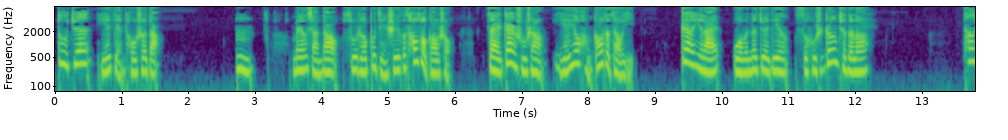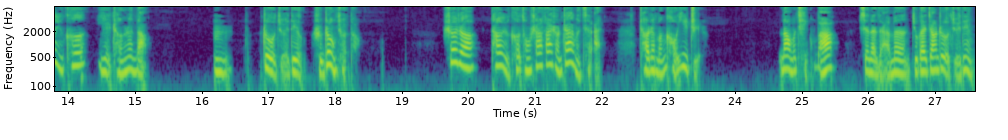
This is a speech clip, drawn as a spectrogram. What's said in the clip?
杜鹃也点头说道：“嗯，没有想到苏哲不仅是一个操作高手，在战术上也有很高的造诣。这样一来，我们的决定似乎是正确的了。”汤宇科也承认道。嗯，这个决定是正确的。说着，汤宇科从沙发上站了起来，朝着门口一指：“那么，请吧。现在咱们就该将这个决定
